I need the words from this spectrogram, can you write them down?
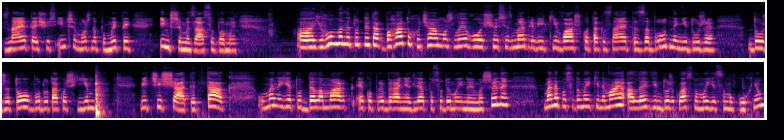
знаєте, щось інше можна помити іншими засобами. Його в мене тут не так багато, хоча, можливо, щось із меблів, які важко, так знаєте, забруднені дуже, дуже, то буду також їм відчищати. Так, у мене є тут Деламарк екоприбирання для посудомийної машини. У мене посудомийки немає, але він дуже класно миє саму кухню.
